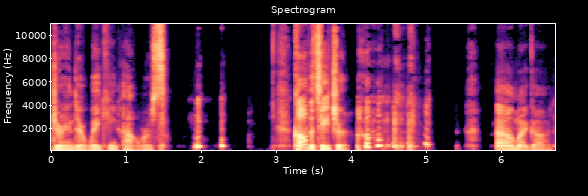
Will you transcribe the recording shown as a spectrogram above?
during their waking hours. Call the teacher. oh my God.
